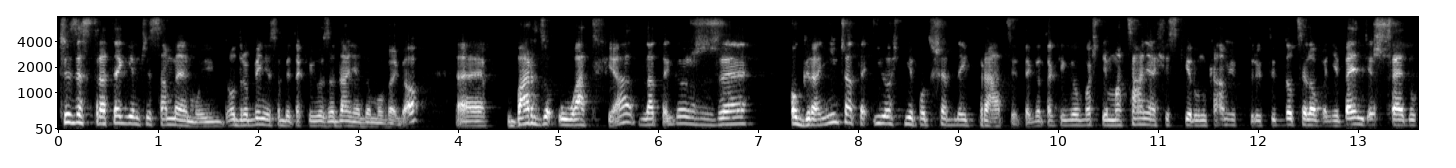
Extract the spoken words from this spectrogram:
czy ze strategiem, czy samemu, i odrobienie sobie takiego zadania domowego, e, bardzo ułatwia, dlatego że ogranicza tę ilość niepotrzebnej pracy, tego takiego właśnie macania się z kierunkami, w których ty docelowo nie będziesz szedł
